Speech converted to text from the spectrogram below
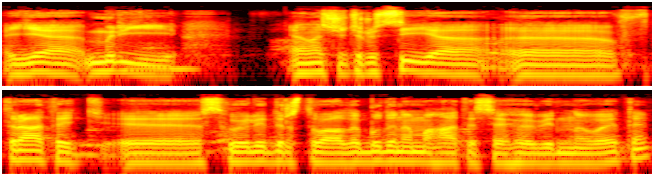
є мрії. Е, Значить, Росія е, втратить е, своє лідерство, але буде намагатися його відновити.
